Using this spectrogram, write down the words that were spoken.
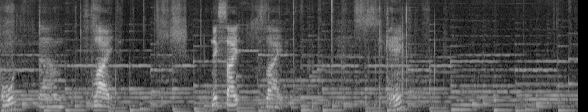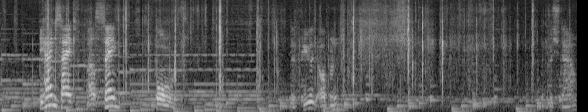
Hold down, slide. Next side, slide. Okay. Behind side are same forward. The field open. The push down.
